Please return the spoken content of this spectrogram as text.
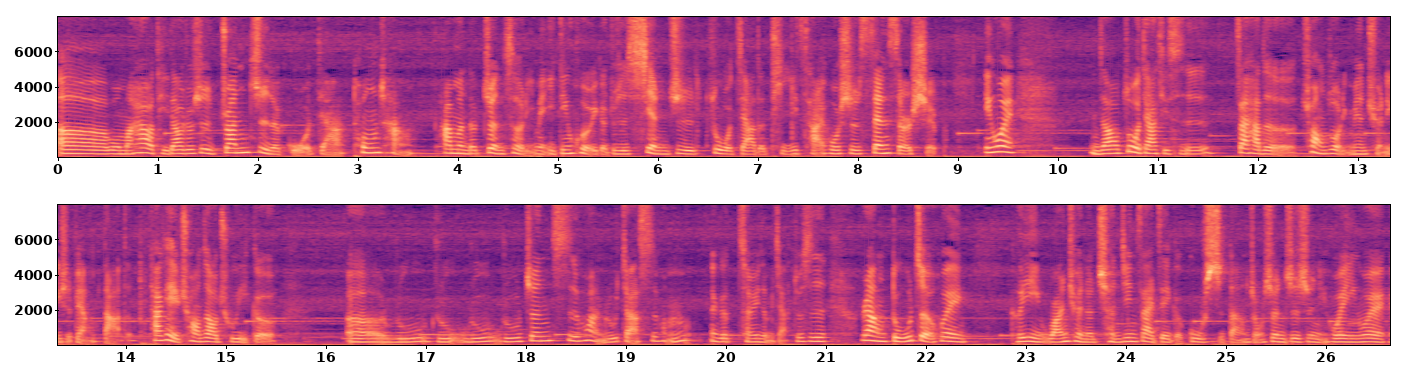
呃，我们还有提到，就是专制的国家，通常他们的政策里面一定会有一个，就是限制作家的题材，或是 censorship。因为你知道，作家其实在他的创作里面权力是非常大的，他可以创造出一个，呃，如如如如真似幻，如假似幻，嗯，那个成语怎么讲？就是让读者会。可以完全的沉浸在这个故事当中，甚至是你会因为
